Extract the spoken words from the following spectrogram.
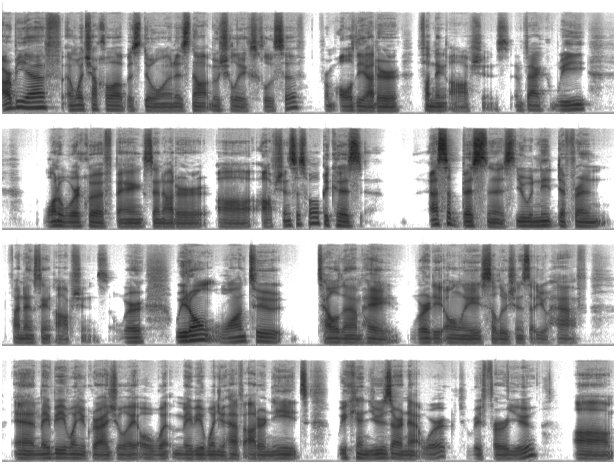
RBF and what Choco Up is doing is not mutually exclusive from all the other funding options. In fact, we want to work with banks and other uh, options as well because as a business, you would need different financing options where we don't want to tell them, hey, we're the only solutions that you have and maybe when you graduate or maybe when you have other needs we can use our network to refer you um,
